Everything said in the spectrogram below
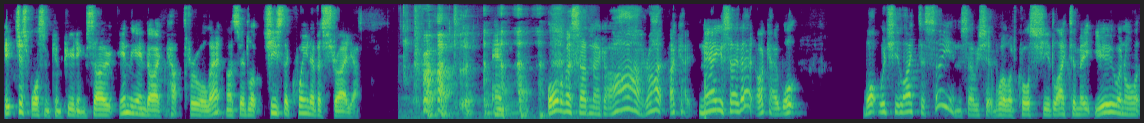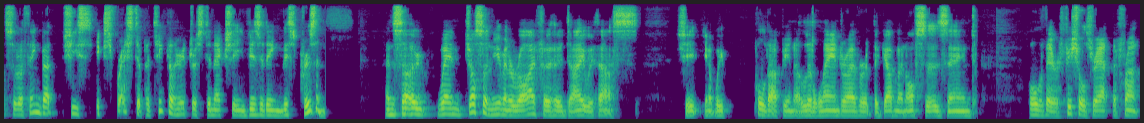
it just wasn't computing. So in the end, I cut through all that and I said, look, she's the Queen of Australia. Right. and all of a sudden they go, ah, oh, right, okay. Now you say that. Okay, well, what would she like to see? And so we said, well, of course, she'd like to meet you and all that sort of thing, but she's expressed a particular interest in actually visiting this prison. And so when Jocelyn Newman arrived for her day with us, she, you know, we pulled up in a little Land Rover at the government offices and all of their officials were out the front,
